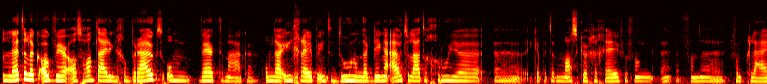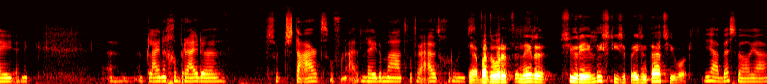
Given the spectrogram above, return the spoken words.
letterlijk ook weer als handleiding gebruikt om werk te maken. Om daar ingrepen in te doen, om daar dingen uit te laten groeien. Eh, ik heb het een masker gegeven van, eh, van, eh, van klei. En ik, ehm, een kleine gebreide soort staart of een ledemaat wat eruit groeit. Ja, waardoor het een hele surrealistische presentatie wordt. Ja, best wel, ja.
